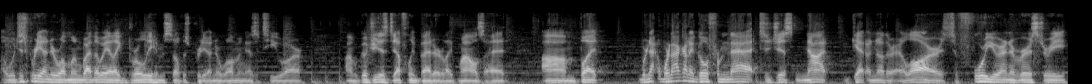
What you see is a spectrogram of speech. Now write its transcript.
uh, which is pretty underwhelming, by the way. Like Broly himself is pretty underwhelming as a TUR. Um, Gogeta is definitely better, like miles ahead. Um, but we're not we're not gonna go from that to just not get another LR. It's a four year anniversary.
